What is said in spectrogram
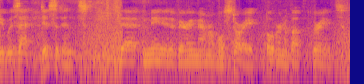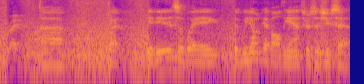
it was that dissidence that made it a very memorable story over and above the grades. Right. Uh, but it is a way that we don't have all the answers, as you said.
